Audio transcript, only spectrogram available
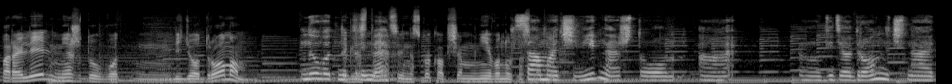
параллель между вот видеодромом, Ну, вот, например, насколько вообще мне его нужно самое смотреть. очевидное, что а, э, видеодром начинает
